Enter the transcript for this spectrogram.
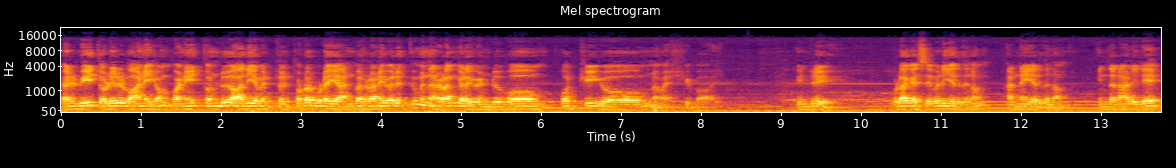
கல்வி தொழில் வாணிகம் பணி தொண்டு ஆகியவற்றில் தொடர்புடைய அன்பர்கள் அனைவருக்கும் இந்த நலங்களை வேண்டுவோம். போற்றியோம் நம சிவாய். இன்று உலக செவிலியர் தினம் அன்னையர் தினம். இந்த நாளிலே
